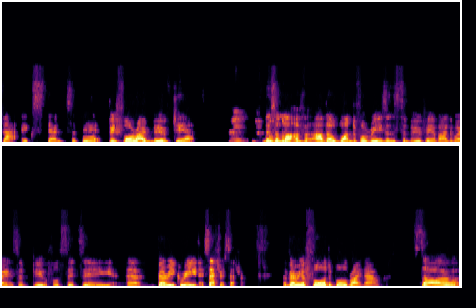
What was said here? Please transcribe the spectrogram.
that extent of it before I moved here. There's a lot of other wonderful reasons to move here, by the way. It's a beautiful city, uh, very green, etc., etc. Very affordable right now. So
